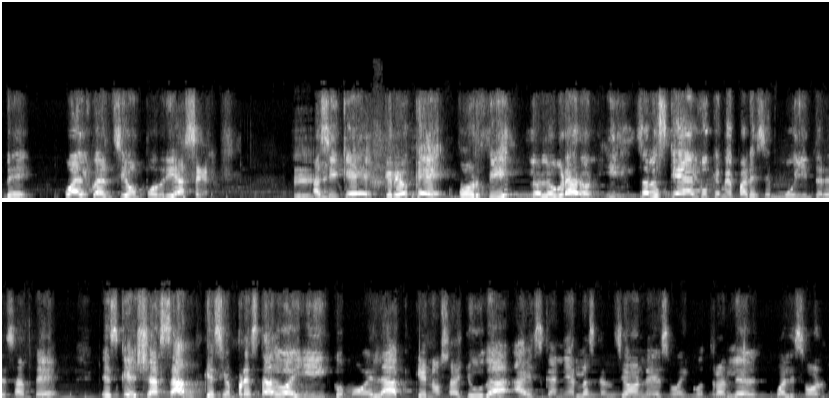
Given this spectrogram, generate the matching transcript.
de cuál canción podría ser. Eh, Así que creo que por fin lo lograron. Y sabes que algo que me parece muy interesante es que Shazam, que siempre ha estado ahí como el app que nos ayuda a escanear las canciones o a encontrarle cuáles son,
